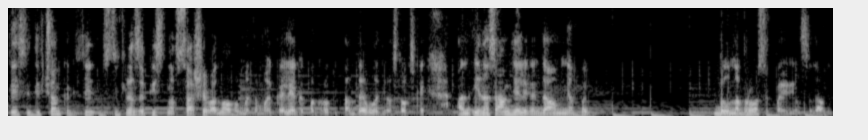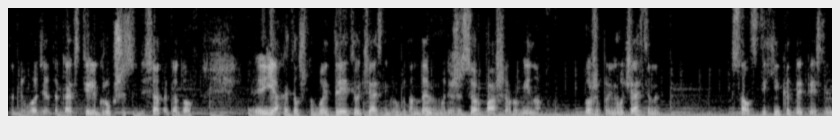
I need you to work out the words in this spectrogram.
Песня «Девчонка» действительно записана с Сашей Ивановым, это мой коллега по группе «Тандем» Владивостокской. А, и на самом деле, когда у меня был набросок, появился, да, вот эта мелодия такая в стиле групп 60-х годов. Я хотел, чтобы третий участник группы «Тандем», режиссер Паша Руминов, тоже принял участие, написал стихи к этой песне.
